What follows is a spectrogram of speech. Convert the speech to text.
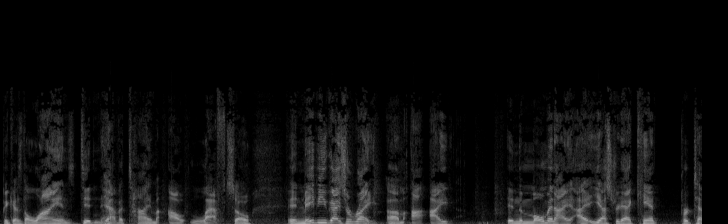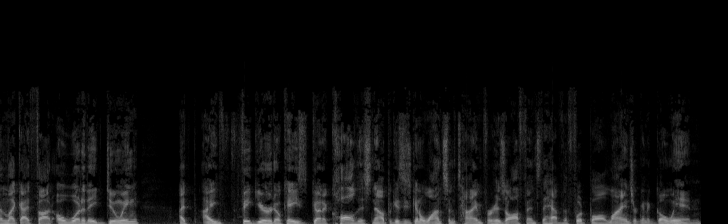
because the Lions didn't have a timeout left. So, and maybe you guys are right. Um, I, I, in the moment, I, I yesterday I can't pretend like I thought, oh, what are they doing? I, I figured, okay, he's going to call this now because he's going to want some time for his offense to have the football. Lions are going to go in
